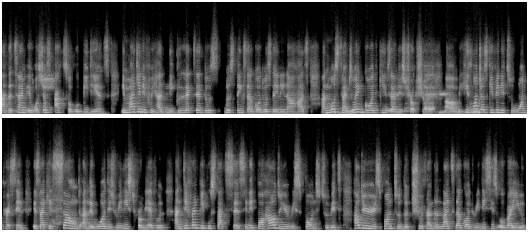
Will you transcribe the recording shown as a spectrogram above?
At the time, it was just acts of obedience. Imagine if we had neglected those, those things that God was laying in our hearts. And most times when God gives an instruction, um, He's not just giving it to one person, it's like a sound and the word is released from heaven heaven and different people start sensing it. But how do you respond to it? How do you respond to the truth and the light that god releases over you?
